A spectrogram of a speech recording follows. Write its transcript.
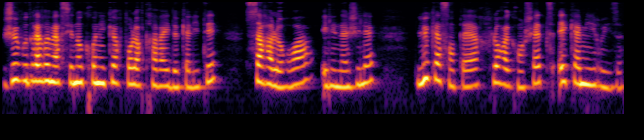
Je voudrais remercier nos chroniqueurs pour leur travail de qualité, Sarah Leroy, Elena Gillet, Lucas Santerre, Flora Granchette et Camille Ruiz.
